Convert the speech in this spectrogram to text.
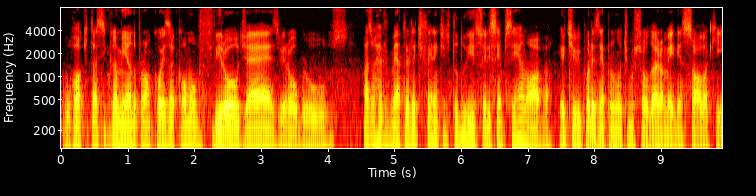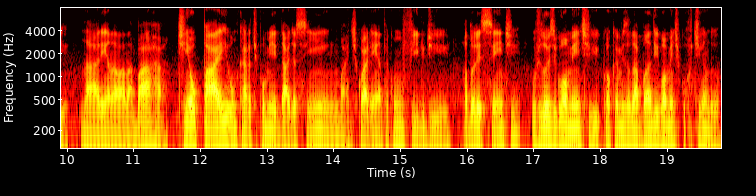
O rock está se encaminhando para uma coisa como virou o jazz, virou o blues. Mas o heavy metal é diferente de tudo isso, ele sempre se renova. Eu tive, por exemplo, no último show do Iron Maiden solo aqui na arena lá na Barra, tinha o pai, um cara tipo minha idade assim, mais de 40, com um filho de adolescente, os dois igualmente com a camisa da banda igualmente curtindo.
